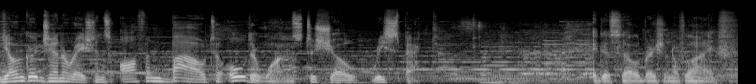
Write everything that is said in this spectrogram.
Younger generations often bow to older ones to show respect. It is celebration of life,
